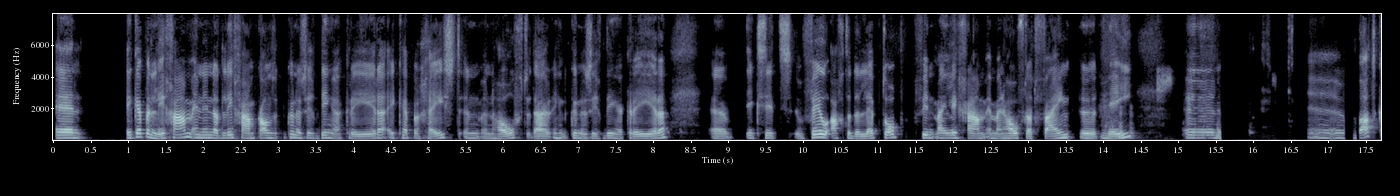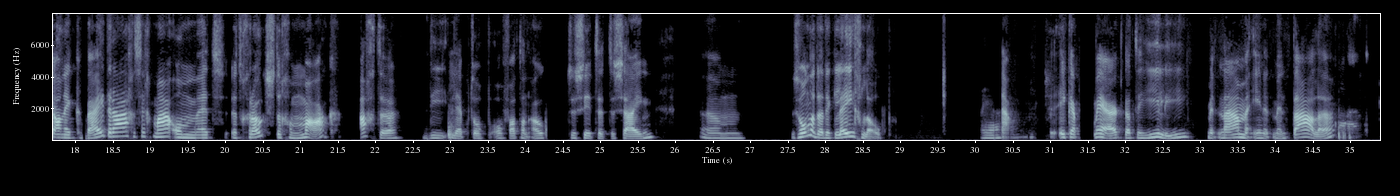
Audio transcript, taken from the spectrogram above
En ik heb een lichaam en in dat lichaam kan, kunnen zich dingen creëren. Ik heb een geest, een, een hoofd, daarin kunnen zich dingen creëren. Eh, ik zit veel achter de laptop. Vindt mijn lichaam en mijn hoofd dat fijn? Eh, nee. En eh, wat kan ik bijdragen, zeg maar, om met het grootste gemak achter die laptop of wat dan ook te zitten, te zijn, ehm, zonder dat ik leegloop? Ja. Nou, ik heb gemerkt dat de Healy, met name in het mentale,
